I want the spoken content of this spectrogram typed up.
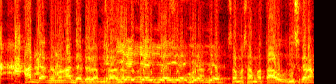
Ada, memang ada dalam salah Iya, satu iya, iya, iya, iya, iya. sama-sama tahu. Jadi sekarang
